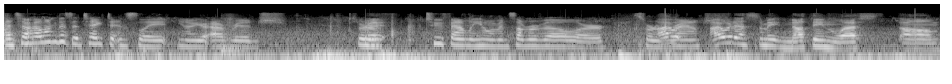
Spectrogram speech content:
And so how long does it take to insulate, you know, your average sort of two family home in Somerville or sort of I would, ranch? I would estimate nothing less um,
